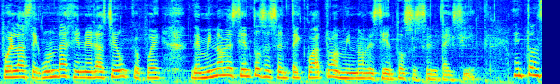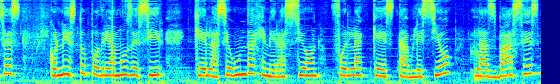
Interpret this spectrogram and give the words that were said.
fue la segunda generación que fue de 1964 a 1967. Entonces, con esto podríamos decir que la segunda generación fue la que estableció las bases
